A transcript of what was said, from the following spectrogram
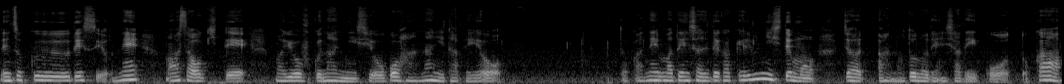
連続ですよね、まあ、朝起きて、まあ、洋服何にしようご飯何食べよう。とかね、まあ、電車で出かけるにしてもじゃああのどの電車で行こうとか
